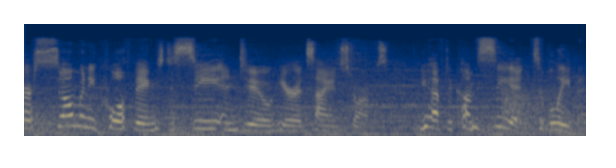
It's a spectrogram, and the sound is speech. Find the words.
Are so many cool things to see and do here at Science Storms. You have to come see it to believe it.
